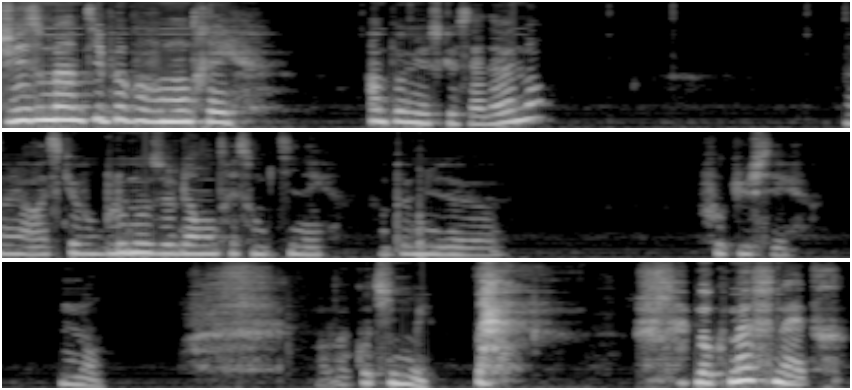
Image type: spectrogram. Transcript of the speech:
Je vais zoomer un petit peu pour vous montrer un peu mieux ce que ça donne. Alors, est-ce que Blue Nose veut bien montrer son petit nez? Un peu mieux focusé. Non. On va continuer. Donc, ma fenêtre.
